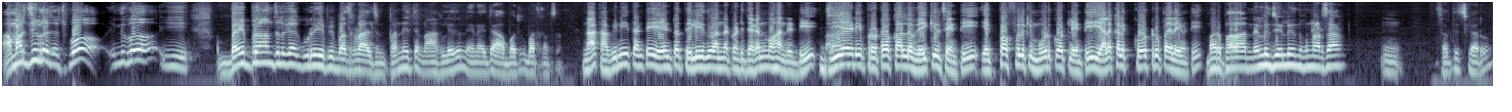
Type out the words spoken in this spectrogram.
అమర్జీవిగా చచ్చిపో ఎందుకో ఈ భయభ్రాంతులుగా గురైపోయి బతకడాల్సిన పని అయితే నాకు లేదు నేనైతే ఆ బతుకు బతకను సార్. నాకు అవినీతి అంటే ఏంటో తెలియదు అన్నటువంటి జగన్మోహన్ రెడ్డి జిఐడి ప్రోటోకాల్లో వెహికల్స్ ఏంటి ఎగ్ పఫ్ఫులకి మూడు కోట్లు ఏంటి ఎలకలకి కోటి రూపాయలు ఏంటి మరి పదహారు నెలలు జైలు ఎందుకు ఉన్నాడు సార్. సతీష్ గారు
